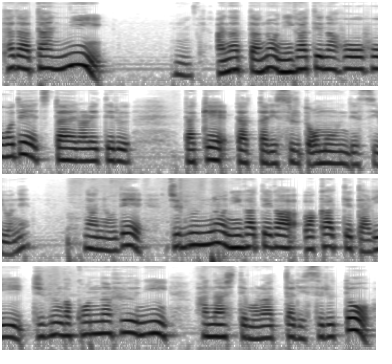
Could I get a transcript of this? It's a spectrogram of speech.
ただ単に、うん、あなたの苦手な方法で伝えられてるだけだったりすると思うんですよね。なので自分の苦手が分かってたり自分がこんな風に話してもらったりすると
